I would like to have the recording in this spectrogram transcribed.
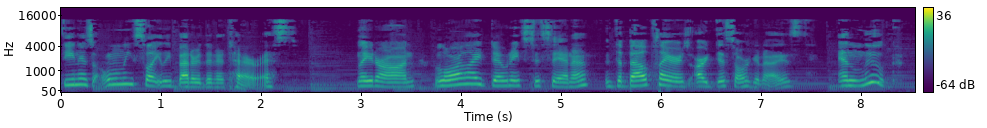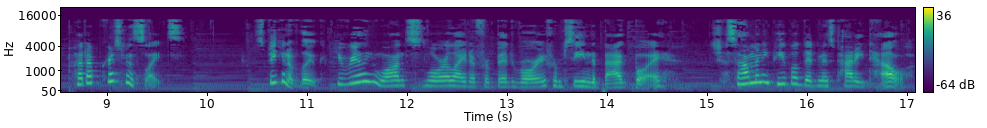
Dean is only slightly better than a terrorist. Later on, Lorelai donates to Santa, the bell players are disorganized, and Luke put up Christmas lights. Speaking of Luke, he really wants Lorelai to forbid Rory from seeing the bag boy. Just how many people did Miss Patty tell?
